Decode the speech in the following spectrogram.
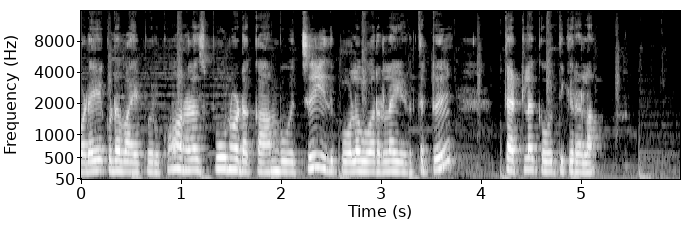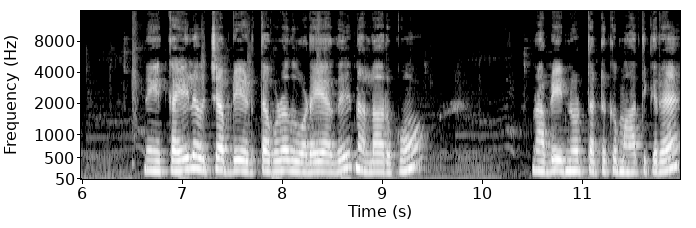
உடையக்கூட வாய்ப்பு இருக்கும். அதனால் ஸ்பூனோட காம்பு வச்சு இது போல் ஓரெல்லாம் எடுத்துட்டு தட்டில் கவுத்திக்கிறலாம் நீங்கள் கையில் வச்சு அப்படியே எடுத்தால் கூட அது உடையாது நல்லாயிருக்கும். நான் அப்படியே இன்னொரு தட்டுக்கு மாற்றிக்கிறேன்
